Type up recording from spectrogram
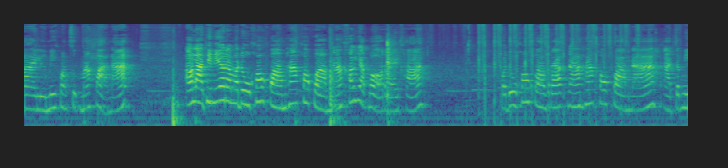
บายหรือมีความสุขมากกว่านะ เอาล่ะทีนี้เรามาดูข้อความ 5 ข้อความนะเขาอยากบอกอะไรคะมาดูข้อความรักนะ5ข้อความนะ อาจจะมี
